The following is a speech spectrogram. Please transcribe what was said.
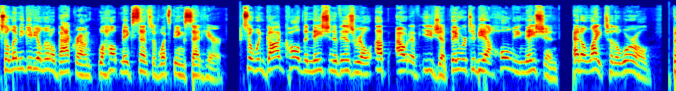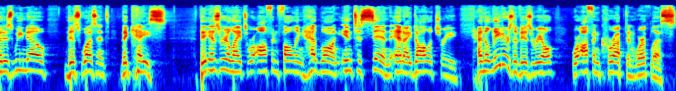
So let me give you a little background, will help make sense of what's being said here. So when God called the nation of Israel up out of Egypt, they were to be a holy nation and a light to the world. But as we know, this wasn't the case. The Israelites were often falling headlong into sin and idolatry, and the leaders of Israel were often corrupt and worthless.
